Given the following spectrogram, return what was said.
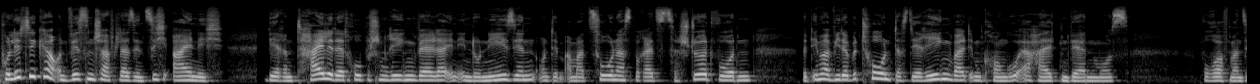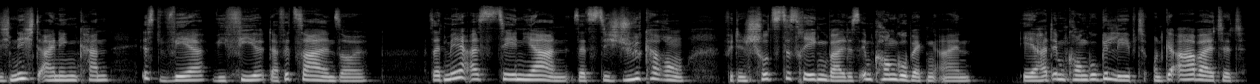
Politiker und Wissenschaftler sind sich einig. Während Teile der tropischen Regenwälder in Indonesien und im Amazonas bereits zerstört wurden, wird immer wieder betont, dass der Regenwald im Kongo erhalten werden muss. Worauf man sich nicht einigen kann, ist, wer wie viel dafür zahlen soll. Seit mehr als zehn Jahren setzt sich Jules Caron für den Schutz des Regenwaldes im Kongo-Becken ein. Er hat im Kongo gelebt und gearbeitet,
